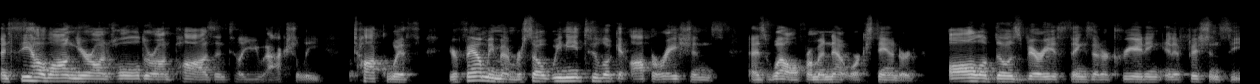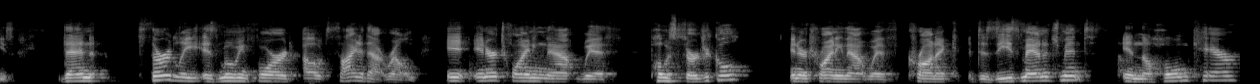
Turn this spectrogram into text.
And see how long you're on hold or on pause until you actually talk with your family member. So we need to look at operations as well from a network standard. All of those various things that are creating inefficiencies. Then Thirdly, is moving forward outside of that realm, it, intertwining that with post surgical, intertwining that with chronic disease management in the home care,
